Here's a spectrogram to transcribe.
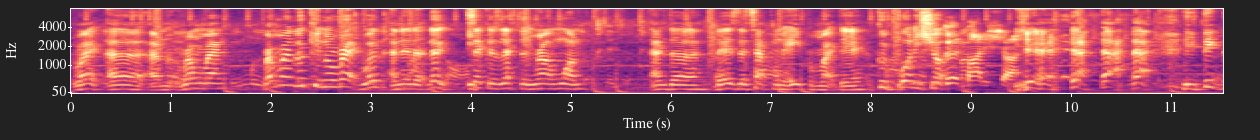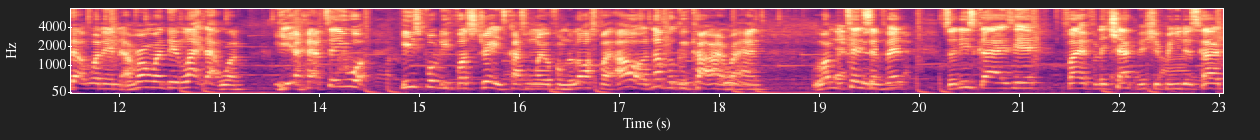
Right, uh, and Rumran. Rumran looking alright, one. And then uh, look, seconds left in round one. And uh, there's the tap on the apron right there. Good body shot. good body shot. Yeah, he digged that one in, and Roman didn't like that one. Yeah, I tell you what, he's probably frustrated Casemiro from the last fight. Oh, another good counter right hand. We're on the 10 event. So these guys here fighting for the championship, and you just heard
